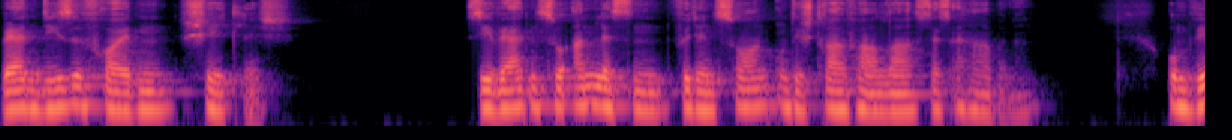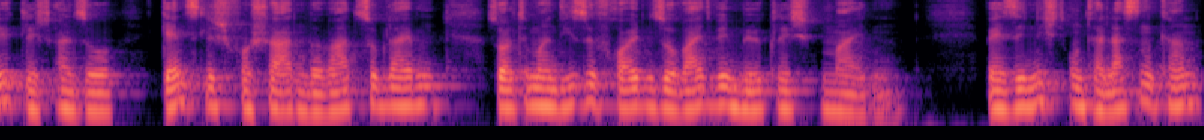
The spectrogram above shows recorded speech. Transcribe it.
werden diese Freuden schädlich. Sie werden zu Anlässen für den Zorn und die Strafe Allahs des Erhabenen. Um wirklich also gänzlich vor Schaden bewahrt zu bleiben, sollte man diese Freuden so weit wie möglich meiden. Wer sie nicht unterlassen kann,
